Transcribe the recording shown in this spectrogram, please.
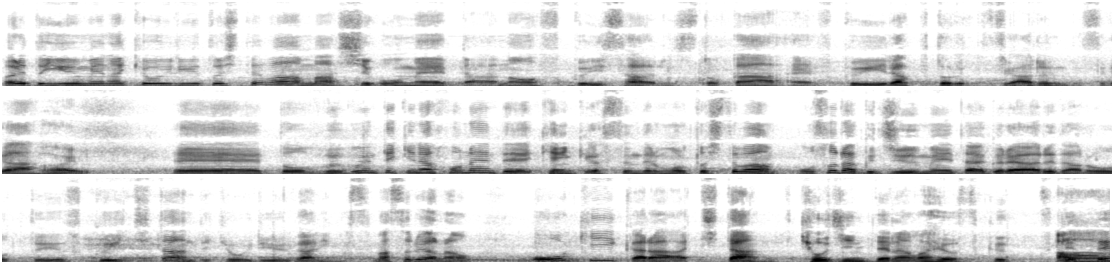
割と有名な恐竜としては、まあ、4、5メーターの福井サウルスとか、えー福井ラプトルっがあるんですが、はいえー、と部分的な骨で研究が進んでいるものとしてはおそらく10メーターぐらいあるだろうという福井ティタンという恐竜があります、まあ、それはあの大きいからティタン巨人って名前をつくつけて、はい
